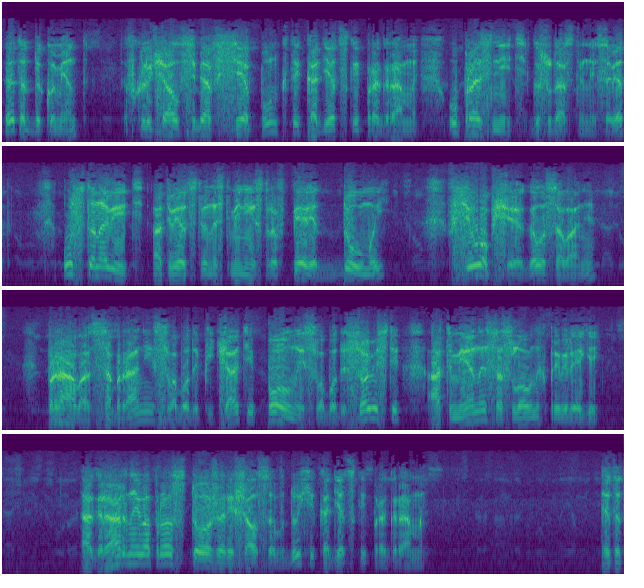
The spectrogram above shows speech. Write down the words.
Этот документ включал в себя все пункты кадетской программы. Упразднить Государственный совет – установить ответственность министров перед Думой, всеобщее голосование, право собраний, свободы печати, полной свободы совести, отмены сословных привилегий. Аграрный вопрос тоже решался в духе кадетской программы. Этот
